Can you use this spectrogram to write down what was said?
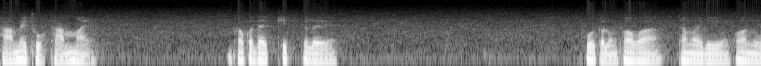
ถามไม่ถูกถามใหม่ เขาก็ได้คิดก็เลย พูดกับหลวงพ่อว่าทำไงดีหลวงพ่อหนู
